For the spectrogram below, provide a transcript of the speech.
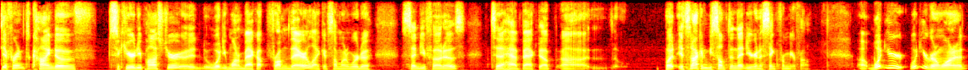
Different kind of security posture, uh, what you want to back up from there. Like if someone were to send you photos to have backed up, uh, but it's not going to be something that you're going to sync from your phone. Uh, what you're what you're going to want to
